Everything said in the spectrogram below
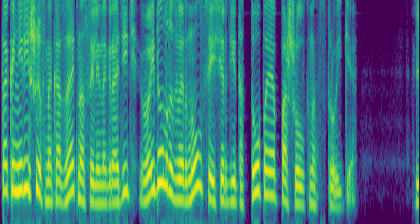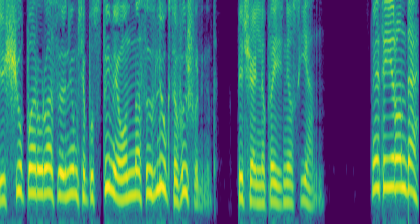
Так и не решив наказать нас или наградить, Вейдун развернулся и, сердито топая, пошел к надстройке. «Еще пару раз вернемся пустыми, он нас из люкса вышвырнет», — печально произнес Ян. «Это ерунда.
